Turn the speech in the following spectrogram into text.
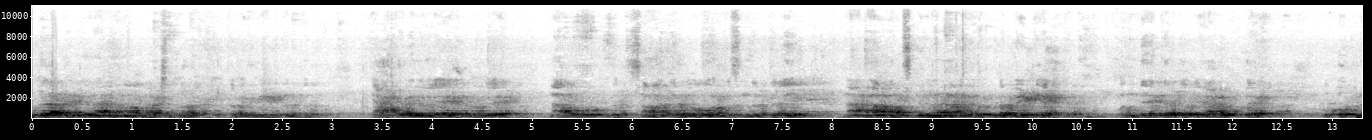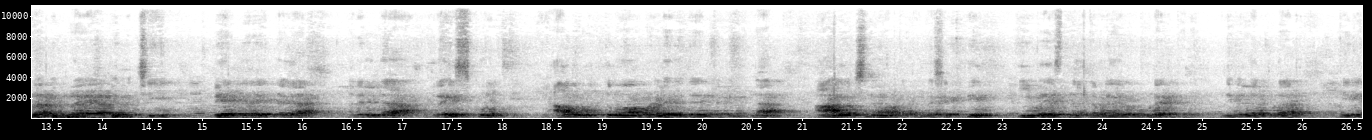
ಉದಾಹರಣೆಗಳನ್ನ ನಮ್ಮ ಪ್ರಾಂಶುಪಾಲರು ತಮಗೆ ನೀಡಿದಂಥದ್ದು. ಯಾಕೆ ಅಂದರೆ ನಾವು ಸಮಾಜದ ಹೋಗುವಂಥ ಸಂದರ್ಭದಲ್ಲಿ ನಾನಾ ಮನಸ್ಸುಗಳನ್ನ ನಾವೆಲ್ಲರೂ ಕೂಡ ಭೇಟಿ ಆಗ್ತೇವೆ. ಒಂದೇ ಥರದವರು ಯಾರು ಕೂಡ ಇಲ್ಲ. ಒಬ್ಬೊಬ್ಬರ ಅಭಿಪ್ರಾಯ, ಅಭಿರುಚಿ ಬೇರೆ ಬೇರೆ ಇದ್ದಾಗ ಅದೆಲ್ಲ ಗ್ರಹಿಸ್ಕೊಂಡು ಯಾವುದು ಉತ್ತಮ ಒಳ್ಳೆಯದಿದೆ ಅಂತಕ್ಕಂಥ ಆಲೋಚನೆ ಮಾಡ್ತಕ್ಕಂಥ ಶಕ್ತಿ ಈ ವಯಸ್ಸಿನಲ್ಲಿ ತಮ್ಮೆಲ್ಲರೂ ಕೂಡ ನೀವೆಲ್ಲ ಕೂಡ ಈಗ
